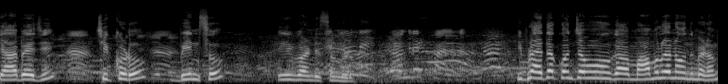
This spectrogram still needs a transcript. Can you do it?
క్యాబేజీ చిక్కుడు బీన్స్ ఇవి పండిస్తాను మేడం. ఎట్లుంది కాంగ్రెస్ పాలన? ఇప్పుడైతే కొంచెం ఇక మామూలుగానే ఉంది మేడం.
